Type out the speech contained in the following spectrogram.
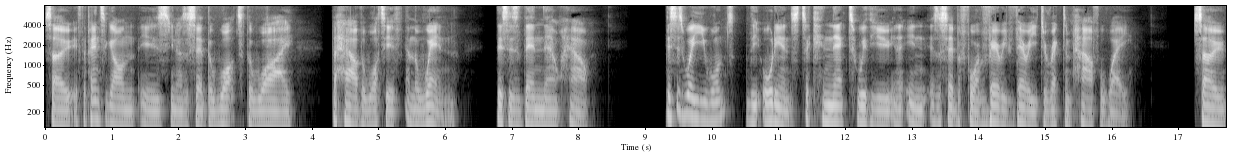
So if the Pentagon is, you know, as I said, the what, the why, the how, the what if, and the when, this is then now how. This is where you want the audience to connect with you in, in, as I said before, a very, very direct and powerful way. So,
